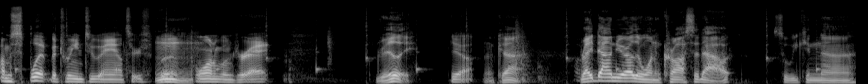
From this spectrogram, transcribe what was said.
I'm split between two answers, but Mm. one of them's right. Really? Yeah. Okay. Write down your other one and cross it out so we can uh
